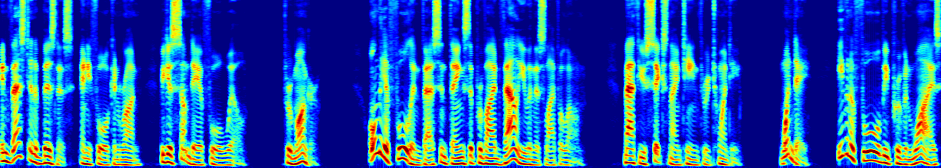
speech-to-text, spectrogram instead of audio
Invest in a business any fool can run, because someday a fool will. Through Munger. Only a fool invests in things that provide value in this life alone. Matthew 6 19 through 20. One day, even a fool will be proven wise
